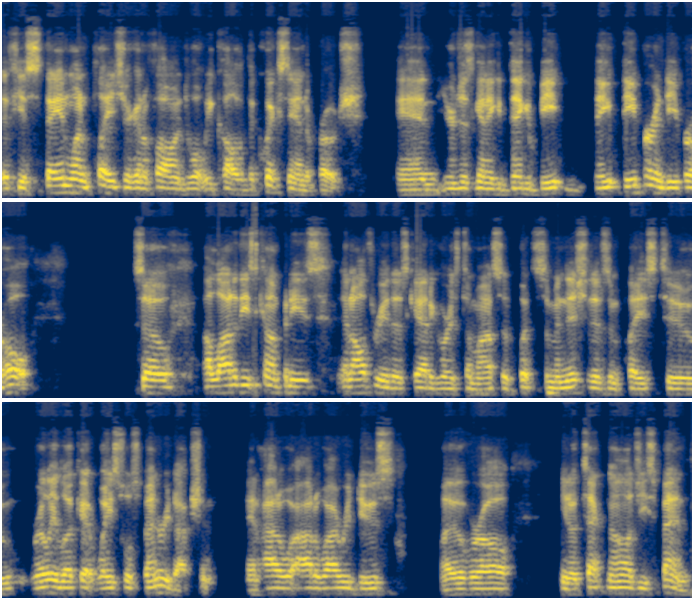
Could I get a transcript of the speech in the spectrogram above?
if you stay in one place, you're going to fall into what we call the quicksand approach, and you're just going to dig a beat, deep, deeper and deeper hole. So a lot of these companies in all three of those categories, Tomas, have put some initiatives in place to really look at wasteful spend reduction and how do how do I reduce my overall, you know, technology spend.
